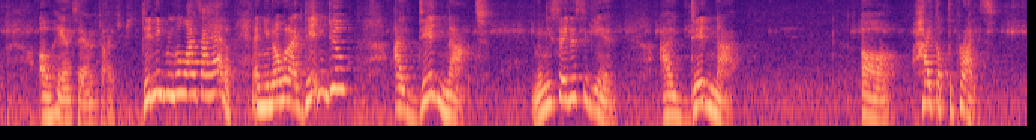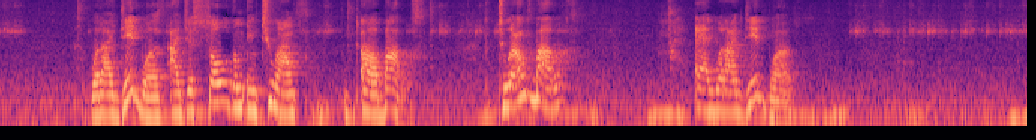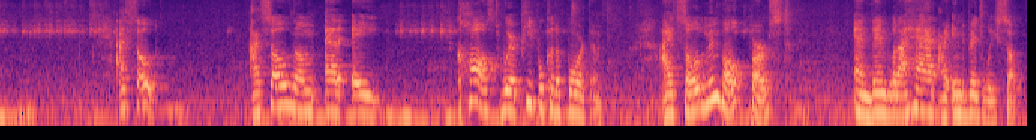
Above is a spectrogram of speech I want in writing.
of hand sanitizers. Didn't even realize I had them. And you know what I didn't do? I did not. Let me say this again. I did not uh, hike up the price. What I did was I just sold them in two ounce uh, bottles, two ounce bottles. And what I did was I sold I sold them at a cost where people could afford them. I sold them in bulk first, and then what I had I individually sold.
